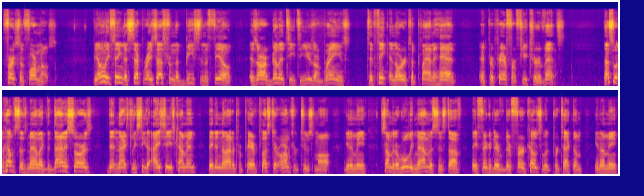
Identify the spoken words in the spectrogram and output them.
first and foremost. The only thing that separates us from the beasts in the field is our ability to use our brains to think in order to plan ahead and prepare for future events. That's what helps us, man. Like the dinosaurs didn't actually see the ice age coming. They didn't know how to prepare, plus their arms were too small. You know what I mean? Some of the woolly mammoths and stuff, they figured their, their fur coats would protect them. You know what I mean?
